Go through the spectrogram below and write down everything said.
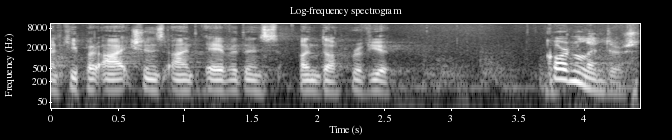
and keep our actions and evidence under review. Gordon Linders.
